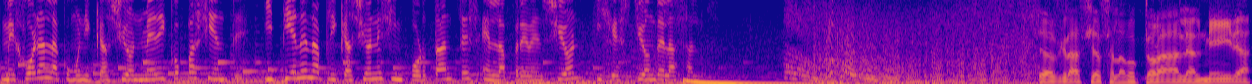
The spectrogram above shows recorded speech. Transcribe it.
mejoran la comunicación médico-paciente y tienen aplicaciones importantes en la prevención y gestión de la salud. Muchas gracias a la doctora Ale Almeida,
